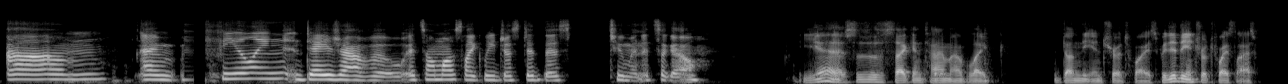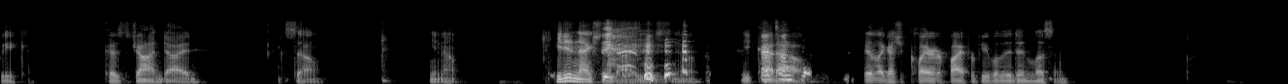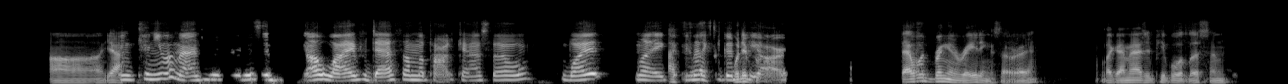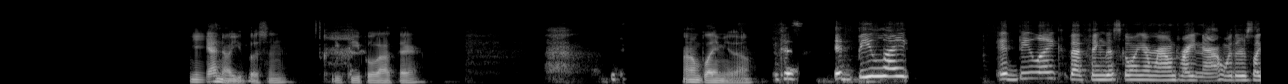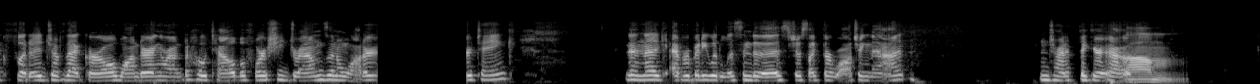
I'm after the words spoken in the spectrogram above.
Um, I'm feeling deja vu. It's almost like we just did this two minutes ago. Yeah, this is the second time I've like done the intro twice. We did the intro twice last week because John died. So, you know, he didn't actually die. He, just, you know, he cut That's out. feel like I should clarify for people that didn't listen. Uh, yeah. And can you imagine if there was a, a live death on the podcast though? What? Like that's like- good would it PR. That would bring in ratings, though, right? Like, I imagine people would listen. Yeah, I know you'd listen. You people out there. I don't blame you, though. Because it'd be like it'd be like that thing that's going around right now where there's like footage of that girl wandering around a hotel before she drowns in a water tank. Then like everybody would listen to this just like they're watching that and try to figure it out. Um,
